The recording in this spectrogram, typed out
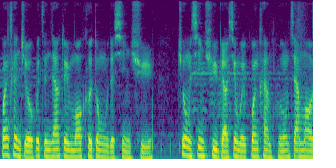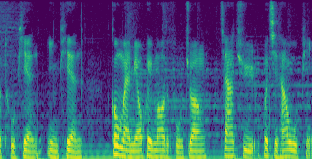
观看者会增加对猫科动物的兴趣。这种兴趣表现为观看普通家猫的图片、影片，购买描绘猫的服装、家具或其他物品，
